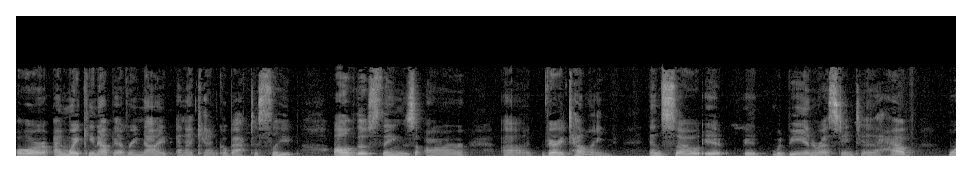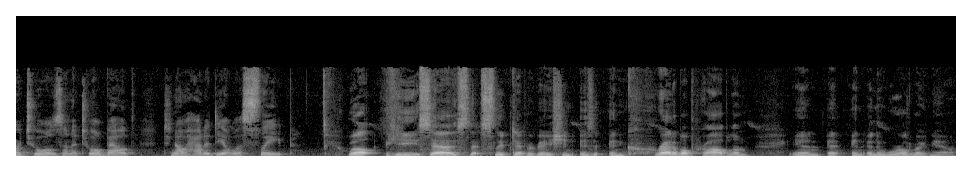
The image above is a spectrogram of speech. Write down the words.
or I'm waking up every night and I can't go back to sleep. All of those things are uh, very telling. And so it, it would be interesting to have more tools in a tool belt to know how to deal with sleep. Well, he says that sleep deprivation is an incredible problem in, in, in the world right now.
